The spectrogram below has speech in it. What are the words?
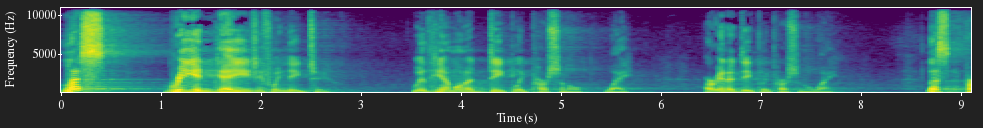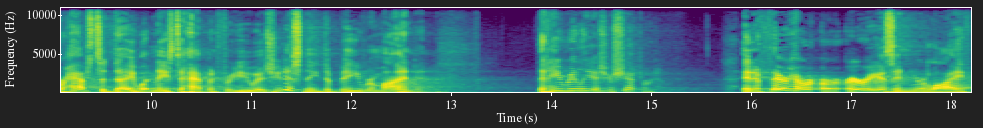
Let's re engage if we need to with Him on a deeply personal way or in a deeply personal way. Let's perhaps today, what needs to happen for you is you just need to be reminded that He really is your shepherd. And if there are areas in your life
